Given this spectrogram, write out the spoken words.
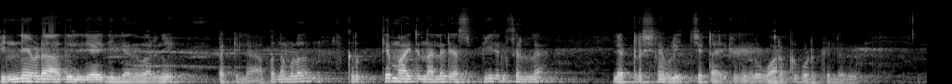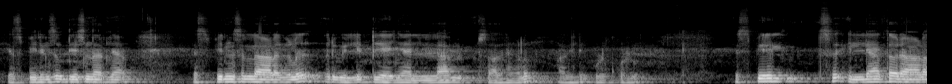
പിന്നെ ഇവിടെ അതില്ല ഇതില്ല എന്ന് പറഞ്ഞ് പറ്റില്ല. അപ്പോൾ നമ്മൾ കൃത്യമായിട്ട് നല്ലൊരു എക്സ്പീരിയൻസ് ഉള്ള ഇലക്ട്രീഷ്യനെ വിളിച്ചിട്ടായിരിക്കും നിങ്ങൾ വർക്ക് കൊടുക്കേണ്ടത്. എക്സ്പീരിയൻസ് ഉദ്ദേശം എന്ന് പറഞ്ഞാൽ എക്സ്പീരിയൻസ് ഉള്ള ആളുകൾ ഒരു വില്ലിട്ട് കഴിഞ്ഞാൽ എല്ലാ സാധനങ്ങളും അതിൽ ഉൾക്കൊള്ളും. എക്സ്പീരിയൻസ് ഇല്ലാത്ത ഒരാളെ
